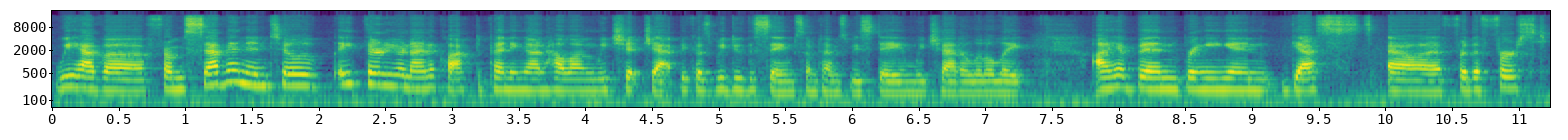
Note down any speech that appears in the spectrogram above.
we have uh, from seven until eight thirty or nine o'clock, depending on how long we chit chat. Because we do the same. Sometimes we stay and we chat a little late. I have been bringing in guests uh, for the first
